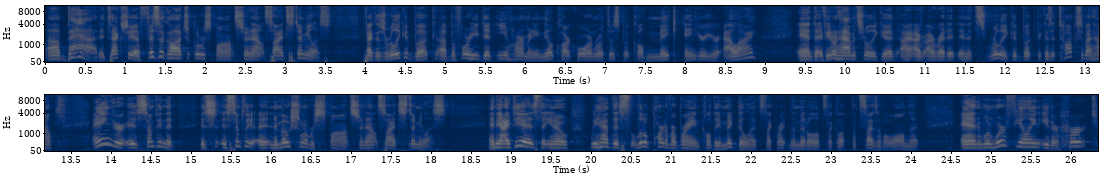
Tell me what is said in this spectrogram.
uh, bad. It's actually a physiological response to an outside stimulus. In fact, there's a really good book. Uh, before he did eHarmony, Neil Clark Warren wrote this book called Make Anger Your Ally. And uh, if you don't have it, it's really good. I, I, I, read it, and it's really a good book because it talks about how anger is something that is, is simply an emotional response to an outside stimulus. And the idea is that, you know, we have this little part of our brain called the amygdala. It's like right in the middle, it's like a, the size of a walnut. And when we're feeling either hurt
